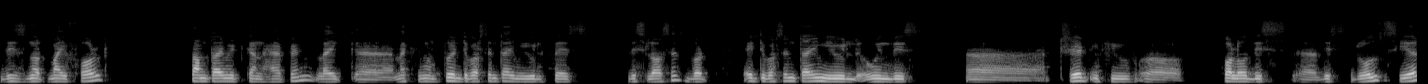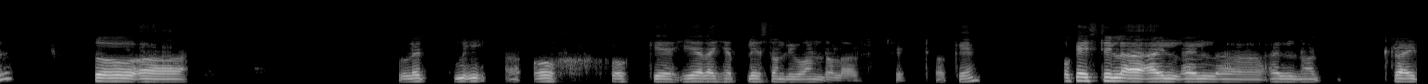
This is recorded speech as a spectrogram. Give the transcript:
this is not my fault. Sometime it can happen like uh, maximum 20 percent time you will face these losses but 80 percent time you will win this uh, trade if you uh, follow this uh, these rules here. So uh, let me uh, oh okay here i have placed only one dollar. Shit. Okay. Okay still uh, i'll i'll uh, i'll not try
